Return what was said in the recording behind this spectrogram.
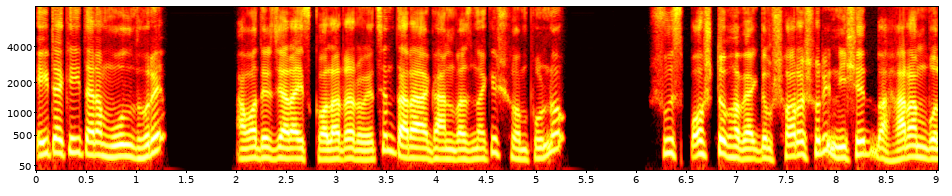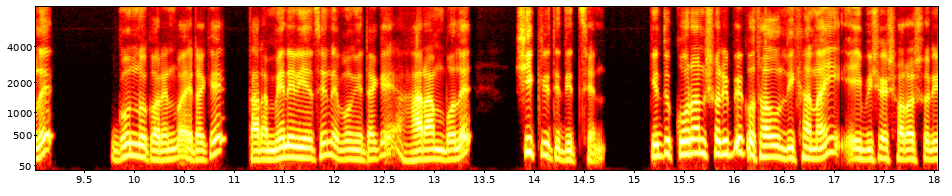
এইটাকেই তারা মূল ধরে আমাদের যারা স্কলাররা রয়েছেন, তারা গান বাজনাকে সম্পূর্ণ সুস্পষ্টভাবে, একদম সরাসরি নিষেধ বা হারাম বলে গণ্য করেন বা এটাকে তারা মেনে নিয়েছেন এবং এটাকে হারাম বলে স্বীকৃতি দিচ্ছেন। কিন্তু কোরআন শরীফে কোথাও লিখা নাই, এই বিষয়ে সরাসরি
